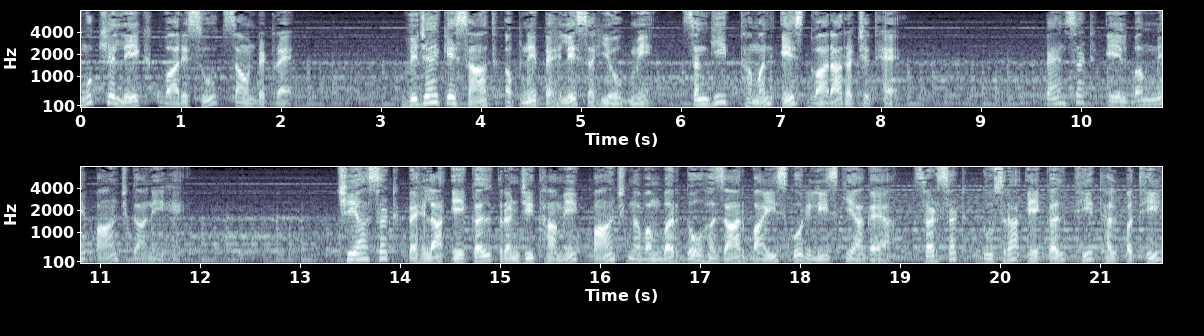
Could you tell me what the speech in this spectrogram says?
मुख्य लेख वारिसु साउंड ट्रैक विजय के साथ अपने पहले सहयोग में संगीत थमन एस द्वारा रचित है। पैंसठ एल्बम में पाँच गाने हैं। छियासठ पहला एकल रंजीथा में 5 नवंबर 2022 को रिलीज़ किया गया। सड़सठ दूसरा एकल थी थलपथी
